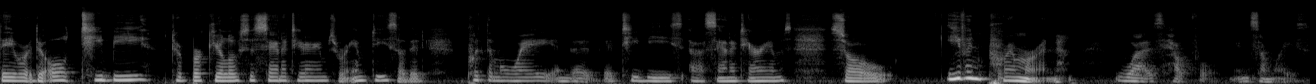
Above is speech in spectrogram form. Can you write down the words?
They were the old TB tuberculosis sanitariums were empty, so they'd put them away in the, the TB uh, sanitariums. So even Premarin was helpful in some ways.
